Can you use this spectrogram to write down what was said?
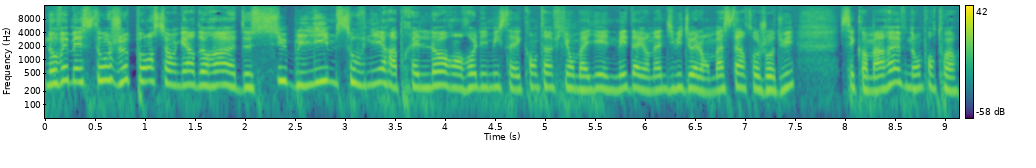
Nové Mesto, je pense, tu en garderas de sublimes souvenirs après l'or en relais mix avec Quentin Fillon-Maillet et une médaille en individuel en Masters aujourd'hui. C'est comme un rêve, non, pour toi?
